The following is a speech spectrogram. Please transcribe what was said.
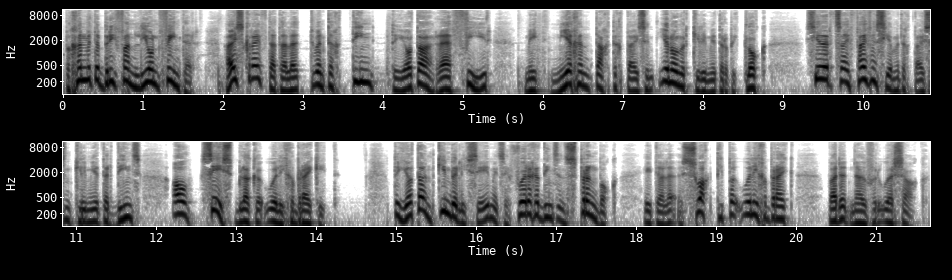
Ons begin met 'n brief van Leon Venter. Hy skryf dat hulle 2010 Toyota RAV4 met 89100 km op die klok sedert sy 75000 km diens al 6 blikke olie gebruik het. Toyota en Kimberley sê met sy vorige diens in Springbok het hulle 'n swak tipe olie gebruik wat dit nou veroorsaak.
